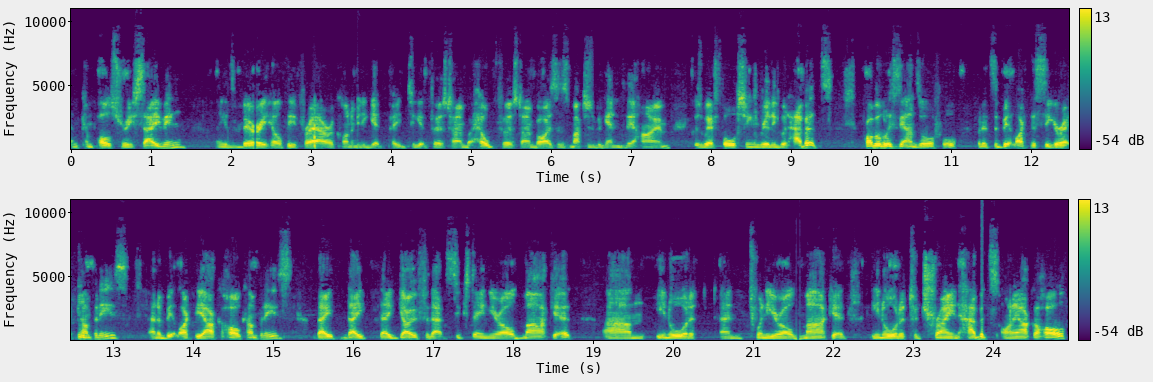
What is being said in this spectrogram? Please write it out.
and compulsory saving. I think it's very healthy for our economy to get to get first home, but help first home buyers as much as we can into their home because we're forcing really good habits. Probably sounds awful, but it's a bit like the cigarette companies and a bit like the alcohol companies. They they they go for that sixteen year old market um, in order and twenty year old market in order to train habits on alcohol,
